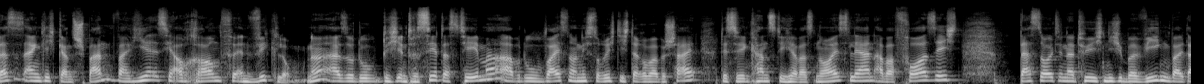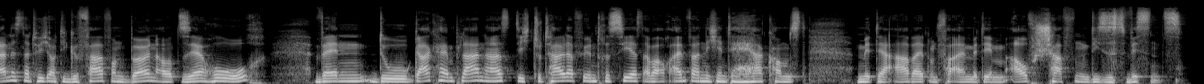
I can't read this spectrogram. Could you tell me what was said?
Das ist eigentlich ganz spannend, weil hier ist ja auch Raum für Entwicklung. Ne? Also du dich interessiert das Thema, aber du weißt noch nicht so richtig darüber Bescheid. Deswegen kannst du hier was Neues lernen. Aber Vorsicht, das sollte natürlich nicht überwiegen, weil dann ist natürlich auch die Gefahr von Burnout sehr hoch, wenn du gar keinen Plan hast, dich total dafür interessierst, aber auch einfach nicht hinterherkommst mit der Arbeit und vor allem mit dem Aufschaffen dieses Wissens.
